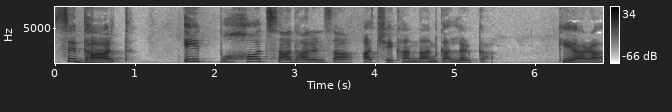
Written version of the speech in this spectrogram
सिद्धार्थ, एक बहुत साधारण सा अच्छे खानदान का लड़का। Kiara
